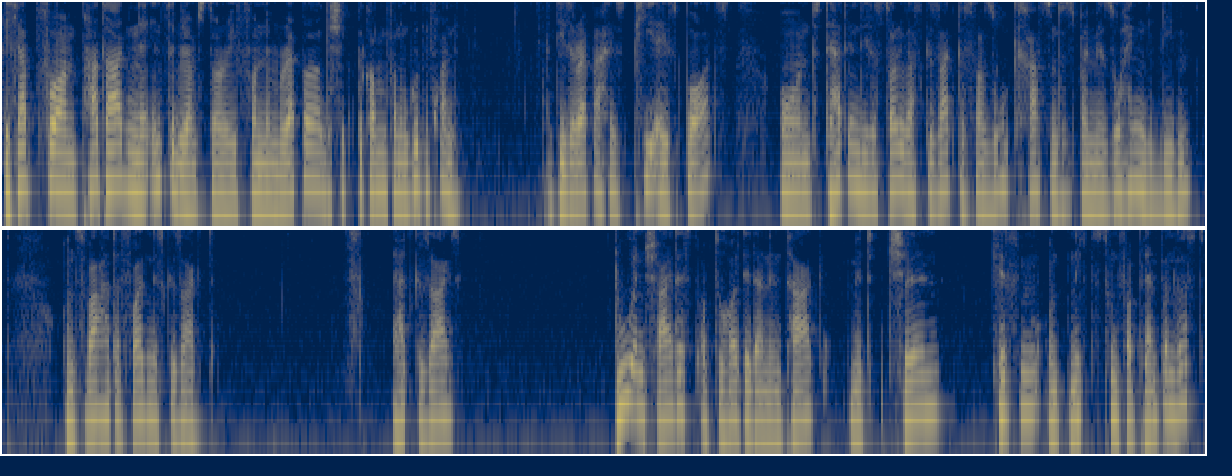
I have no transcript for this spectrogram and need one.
Ich habe vor ein paar Tagen eine Instagram-Story von einem Rapper geschickt bekommen, von einem guten Freund. Dieser Rapper heißt PA Sports und der hat in dieser Story was gesagt, das war so krass und das ist bei mir so hängen geblieben. Und zwar hat er folgendes gesagt. Er hat gesagt, du entscheidest, ob du heute deinen Tag mit Chillen, Kiffen und Nichtstun verplempern wirst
